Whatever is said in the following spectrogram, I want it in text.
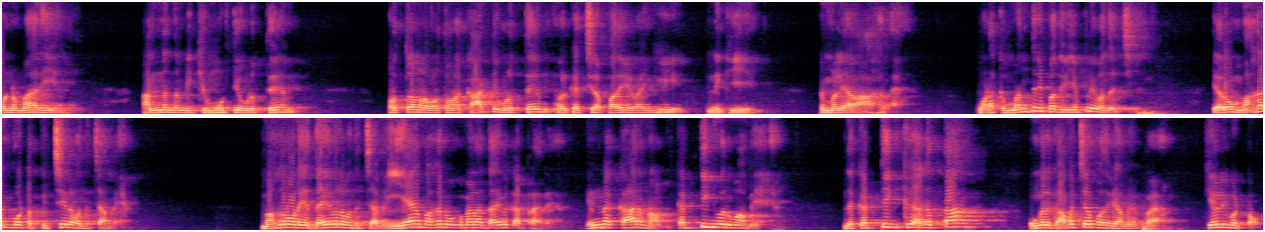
ஒன்று மாதிரி அண்ணன் தம்பிக்கு மூட்டி கொடுத்து ஒருத்தவங்களை ஒருத்தவங்களை காட்டி கொடுத்து ஒரு கட்சியில் பதவி வாங்கி இன்னைக்கு எம்எல்ஏ ஆகலை. உனக்கு மந்திரி பதவி எப்படி வந்துச்சு? ஏதோ மகன் போட்ட பிச்சையில் வந்துச்சாமே. மகனுடைய தயவில் வந்துச்சாமே. ஏன் மகன் உங்கள் மேலே தயவு காட்டுறாரு? என்ன காரணம்? கட்டிங் வருமாமே. இந்த கட்டிங்காகத்தான் உங்களுக்கு அமைச்சர் பதவி அமைப்ப. கேள்விப்பட்டோம்.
